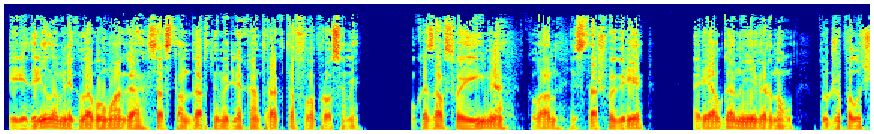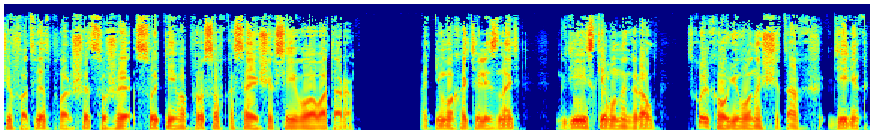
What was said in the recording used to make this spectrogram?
Перед Рилом легла бумага со стандартными для контрактов вопросами. Указав свое имя, клан и стаж в игре, Риалган ее вернул, тут же получив ответ планшет с уже сотней вопросов, касающихся его аватара. От него хотели знать, где и с кем он играл, сколько у него на счетах денег,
